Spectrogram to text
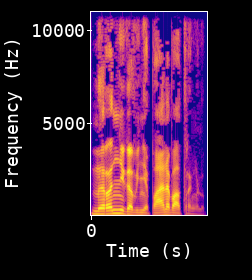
നിറഞ്ഞുകവിഞ്ഞ പാനപാത്രങ്ങളും.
